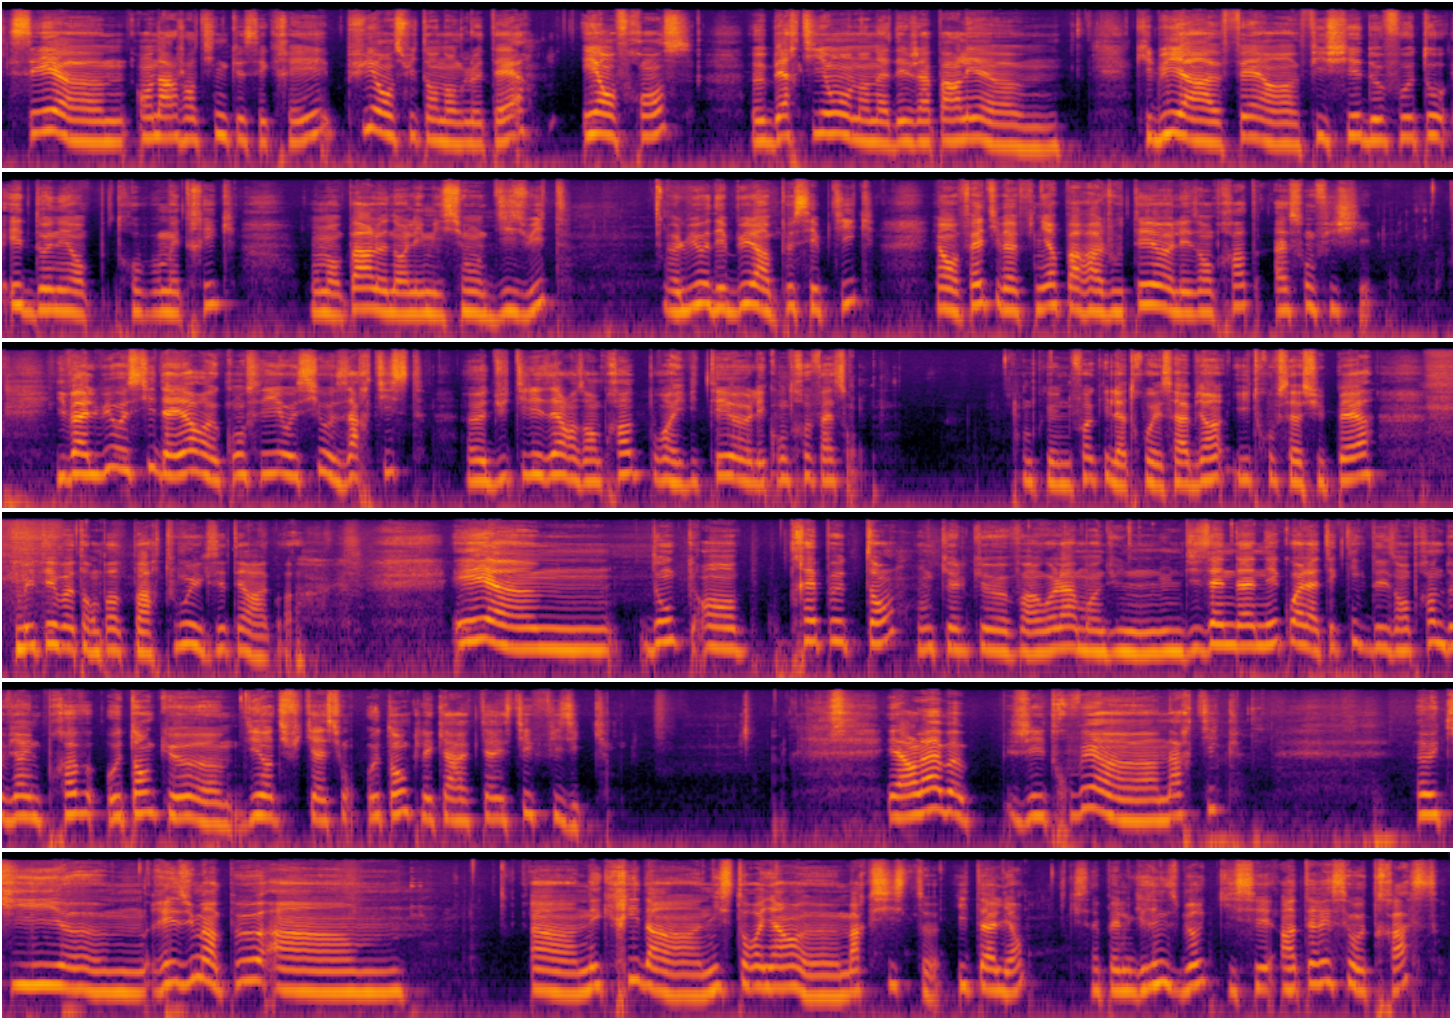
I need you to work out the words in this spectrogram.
c'est euh, en Argentine que c'est créé, puis ensuite en Angleterre et en France. Euh, Bertillon, on en a déjà parlé, euh, qui lui a fait un fichier de photos et de données anthropométriques. On en parle dans l'émission 18. Lui, au début, un peu sceptique. Et en fait, il va finir par ajouter les empreintes à son fichier. Il va lui aussi, d'ailleurs, conseiller aussi aux artistes d'utiliser leurs empreintes pour éviter les contrefaçons. Donc, une fois qu'il a trouvé ça bien, il trouve ça super. Mettez votre empreinte partout, etc. Et euh, donc, en très peu de temps, en quelques, enfin voilà, moins d'une dizaine d'années, quoi, la technique des empreintes devient une preuve autant que euh, d'identification, autant que les caractéristiques physiques. Et alors là, bah, j'ai trouvé un, article euh, qui résume un peu un, un écrit d'un historien marxiste italien qui s'appelle Greensburg, qui s'est intéressé aux traces.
